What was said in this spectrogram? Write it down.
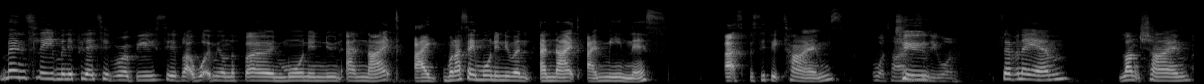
mentally manipulative or abusive, like wanting me on the phone morning, noon, and night. I when I say morning, noon, and, and night, I mean this at specific times. what time To- did you want 7 a.m., lunchtime,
